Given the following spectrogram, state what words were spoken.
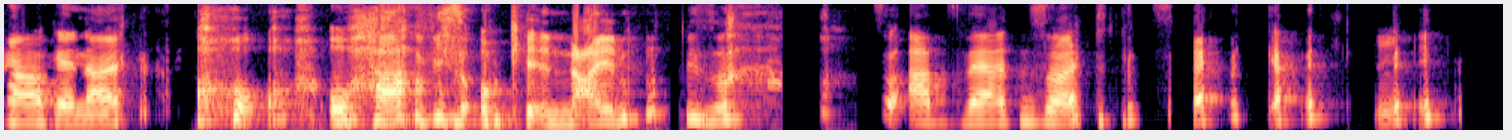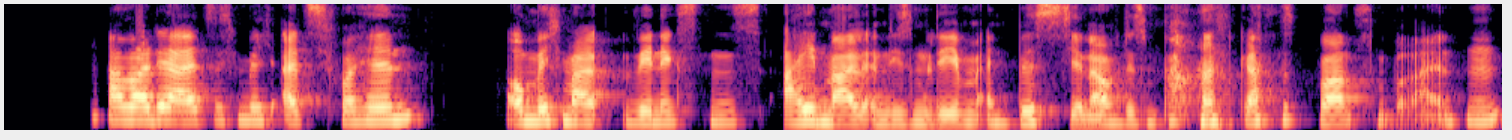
Ja, ah, okay, nein. Oh, oh, oha, wieso? Okay, nein. Wieso? So abwerten sollten das eigentlich gar nicht leben. Aber der, als ich mich, als ich vorhin, um mich mal wenigstens einmal in diesem Leben ein bisschen auf diesem Podcast vorzubereiten,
